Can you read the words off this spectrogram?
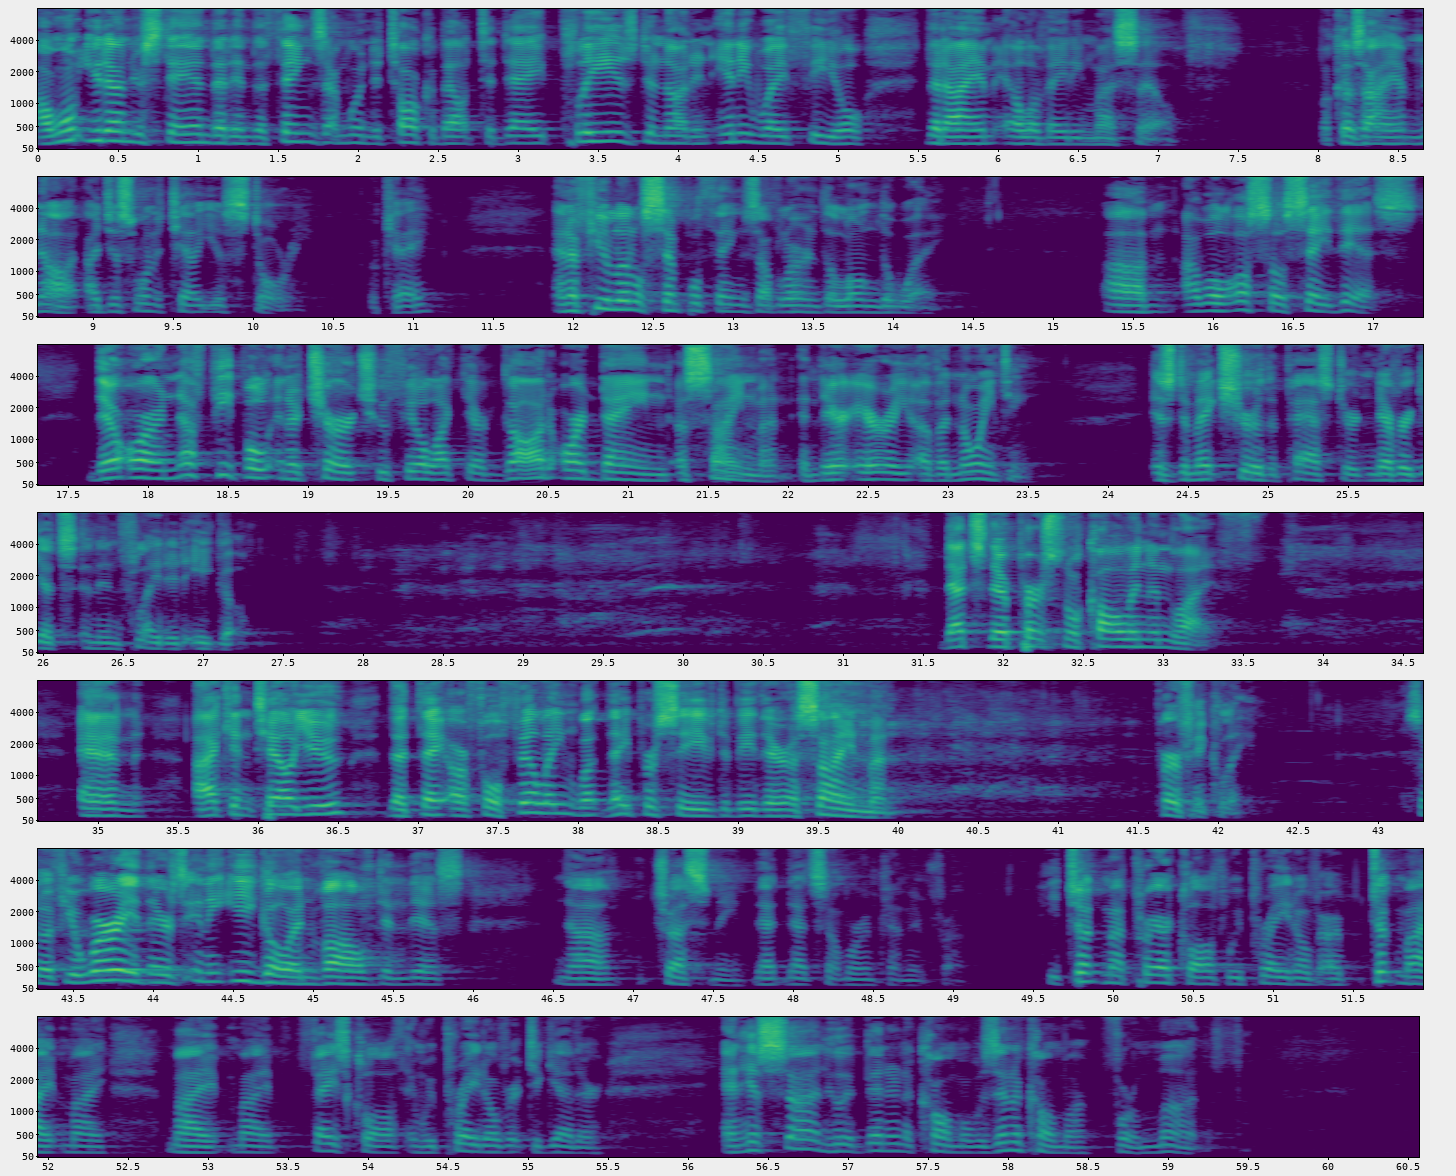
I want you to understand that in the things I'm going to talk about today, please do not in any way feel that I am elevating myself because I am not. I just want to tell you a story, okay? And a few little simple things I've learned along the way. Um, I will also say this there are enough people in a church who feel like their God ordained assignment in their area of anointing is to make sure the pastor never gets an inflated ego. That's their personal calling in life. And I can tell you that they are fulfilling what they perceive to be their assignment perfectly. So if you're worried there's any ego involved in this, no, trust me, that, that's not where I'm coming from. He took my prayer cloth, we prayed over, or took my, my, my, my face cloth, and we prayed over it together. And his son, who had been in a coma, was in a coma for a month.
